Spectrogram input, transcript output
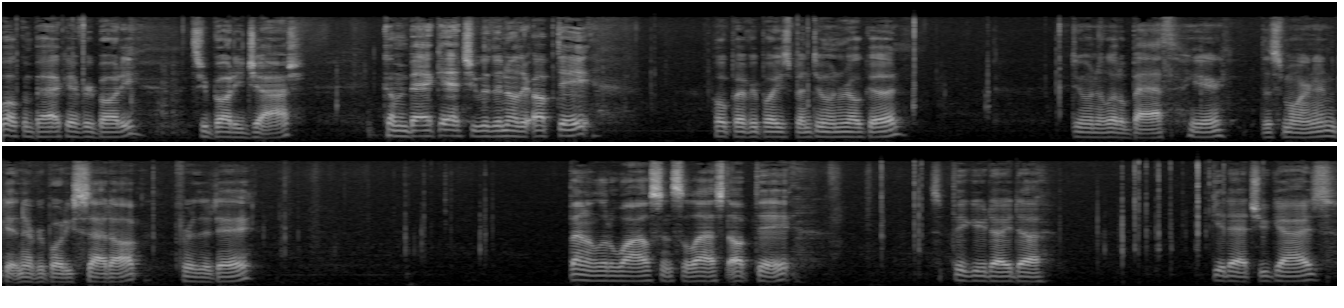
Welcome back, everybody. It's your buddy Josh coming back at you with another update. Hope everybody's been doing real good. Doing a little bath here this morning, getting everybody set up for the day. Been a little while since the last update. So figured I'd uh, get at you guys,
